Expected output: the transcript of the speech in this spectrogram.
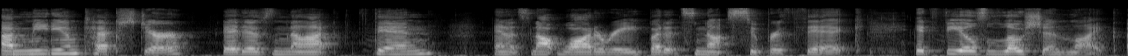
a medium texture. It is not thin and it's not watery, but it's not super thick. It feels lotion-like,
